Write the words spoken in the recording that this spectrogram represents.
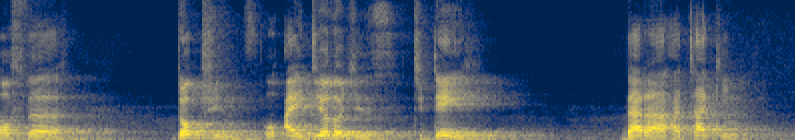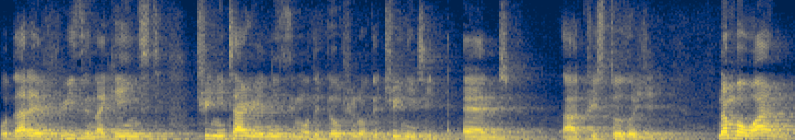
of the doctrines or ideologies today that are attacking or that have risen against Trinitarianism or the doctrine of the Trinity and uh, Christology. Number one,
